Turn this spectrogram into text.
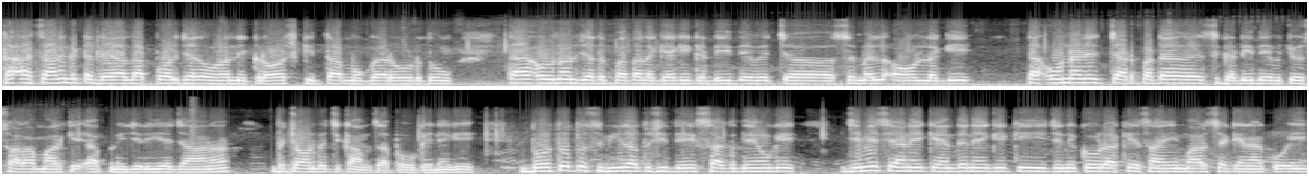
ਤਾਂ ਅਚਾਨਕ ਟੱਡੇਵਾਲ ਦਾ ਪੁਲ ਜਦ ਉਹਨਾਂ ਨੇ ਕ੍ਰਾਸ ਕੀਤਾ ਮੋਗਾ ਰੋਡ ਤੋਂ, ਤਾਂ ਉਹਨਾਂ ਨੂੰ ਜਦ ਪਤਾ ਲੱਗਿਆ ਕਿ ਗੱਡੀ ਦੇ ਵਿੱਚ ਸਮੈਲ ਆਉਣ ਲੱਗੀ ਤਾਂ ਉਹਨਾਂ ਨੇ ਚਟਪਟ ਇਸ ਗੱਡੀ ਦੇ ਵਿੱਚੋਂ ਸਾਲਾ ਮਾਰ ਕੇ ਆਪਣੀ ਜਿਹੜੀ ਹੈ ਜਾਨ ਬਚਾਉਣ ਵਿੱਚ ਕਾਮਯਾਬ ਹੋ ਗਏ ਨੇਗੇ। ਦੋਸਤੋ ਤਸਵੀਰਾਂ ਤੁਸੀਂ ਦੇਖ ਸਕਦੇ ਹੋਗੇ। ਜਿਵੇਂ ਸਿਆਣੇ ਕਹਿੰਦੇ ਨੇਗੇ ਕਿ ਜਿਨ ਕੋ ਰੱਖੇ ਸਾਈਂ ਮਾਰ ਸਕੇ ਨਾ ਕੋਈ।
